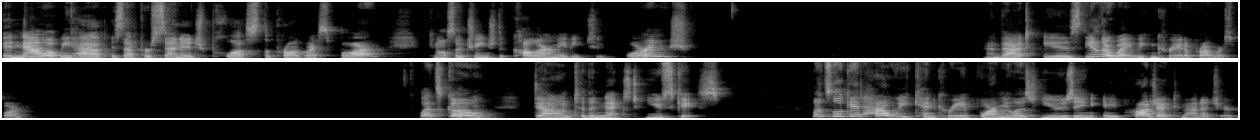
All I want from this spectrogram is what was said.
And now what we have is that percentage plus the progress bar. Can also change the color maybe to orange. And that is the other way we can create a progress bar. Let's go down to the next use case. Let's look at how we can create formulas using a project manager.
